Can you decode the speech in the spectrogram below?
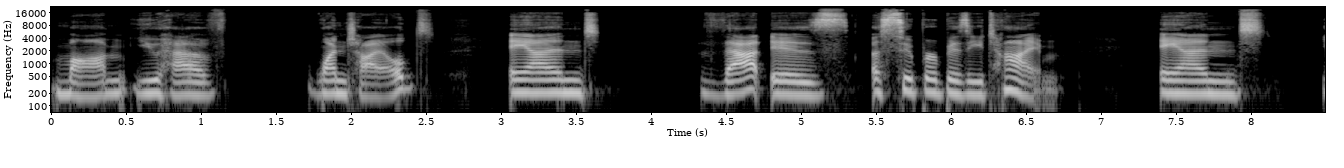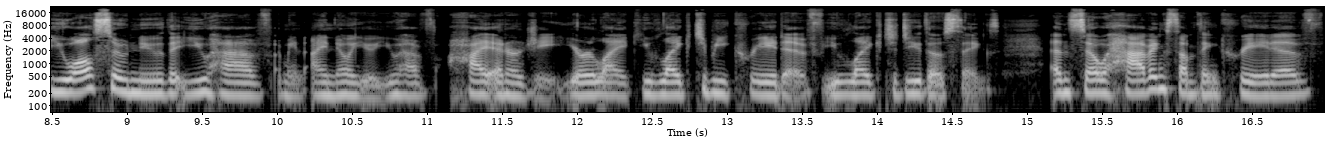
mom, you have one child, and that is a super busy time. And you also knew that you have, I mean, I know you, you have high energy. You're like, you like to be creative, you like to do those things. And so having something creative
